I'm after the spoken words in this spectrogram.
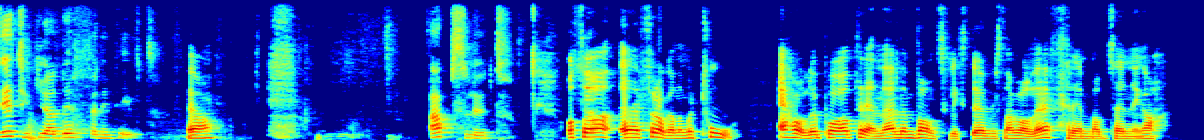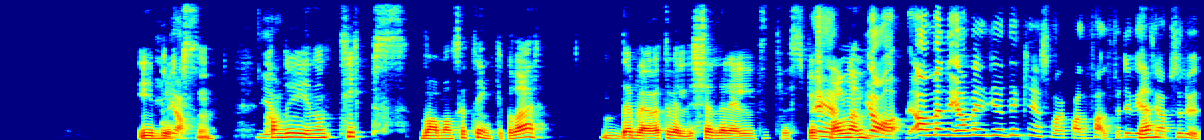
Det tycker jag definitivt. Ja. Absolut. Og så eh, fråga nummer to. Jeg holder på å trene den vanskeligste øvelsen av alle, fremadsendinga i bruksen. Ja. Kan du ge någon tips vad man ska tänka på där? Det blev ett väldigt generellt spörsmål, Eh, men Ja, ja, men, ja, men ja, det kan jag svara på i alla fall, för det vet Ja. jag absolut.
